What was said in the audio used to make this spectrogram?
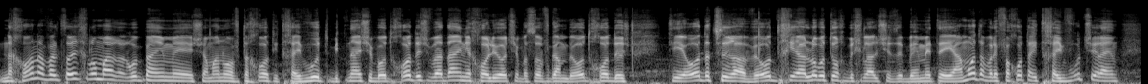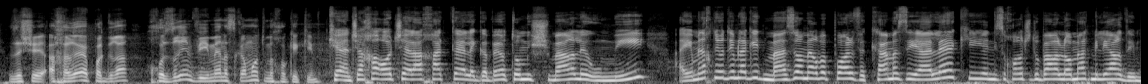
נכון, אבל צריך לומר, הרבה פעמים אה, שמענו הבטחות, התחייבות בתנאי שבעוד חודש, ועדיין יכול להיות שבסוף גם בעוד חודש תהיה עוד עצירה ועוד דחייה, לא בטוח בכלל שזה באמת אה, יעמוד, אבל לפחות ההתחייבות שלהם זה שאחרי הפגרה חוזרים, ואם אין הסכמות, מחוקקים. כן, שחר, עוד שאלה אחת אה, לגבי אותו משמר לאומי, האם אנחנו יודעים להגיד מה זה אומר בפועל וכמה זה יעלה? כי אני זוכרת שדובר על לא מעט מיליארדים.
